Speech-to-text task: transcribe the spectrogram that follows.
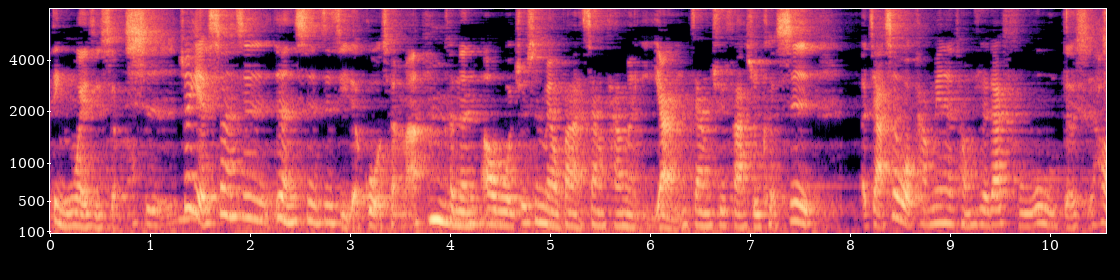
定位是什么。是，就也算是认识自己的过程嘛。可能哦，我就是没有办法像他们一样这样去发出，可是。假设我旁边的同学在服务的时候，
